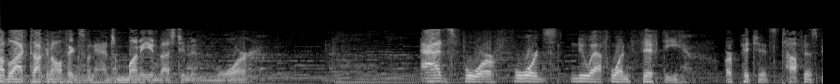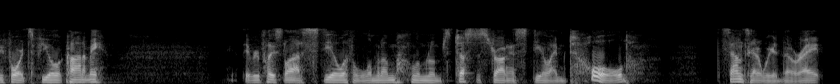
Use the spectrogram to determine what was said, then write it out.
Rob Black, talking all things financial, money, investing, and more. Ads for Ford's new F 150 are pitching its toughness before its fuel economy. They replaced a lot of steel with aluminum. Aluminum's just as strong as steel, I'm told. Sounds kind of weird, though, right?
